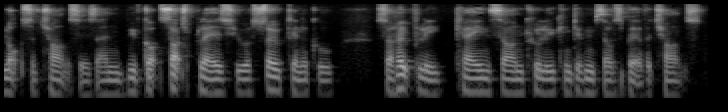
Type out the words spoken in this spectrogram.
lots of chances, and we've got such players who are so clinical. So hopefully, Kane, Son, Kulu can give themselves a bit of a chance.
